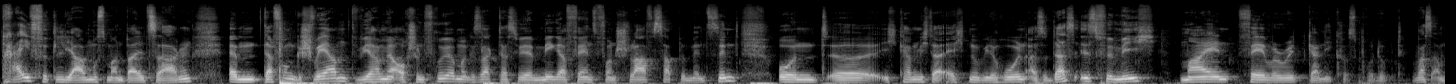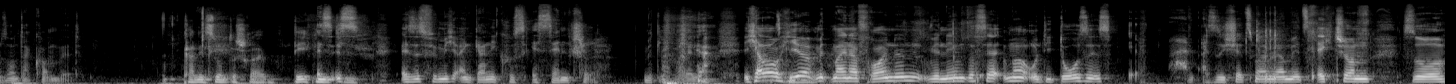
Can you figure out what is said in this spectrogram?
Dreivierteljahr, muss man bald sagen, ähm, davon geschwärmt. Wir haben ja auch schon früher mal gesagt, dass wir mega Fans von Schlafsupplements sind und äh, ich kann mich da echt nur wiederholen. Also das ist für mich mein Favorite Gannikus Produkt, was am Sonntag kommen wird. Kann ich so unterschreiben. Definitiv. Es ist, es ist für mich ein Gannikus Essential mittlerweile. Ja, ich habe auch hier genau. mit meiner Freundin, wir nehmen das ja immer und die Dose ist, also ich schätze mal, wir haben jetzt echt schon so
